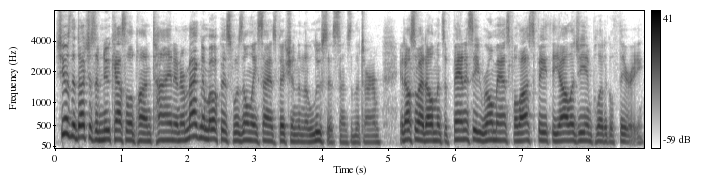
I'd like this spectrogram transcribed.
She was the Duchess of Newcastle upon Tyne, and her magnum opus was only science fiction in the loosest sense of the term. It also had elements of fantasy, romance, philosophy, theology, and political theory.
